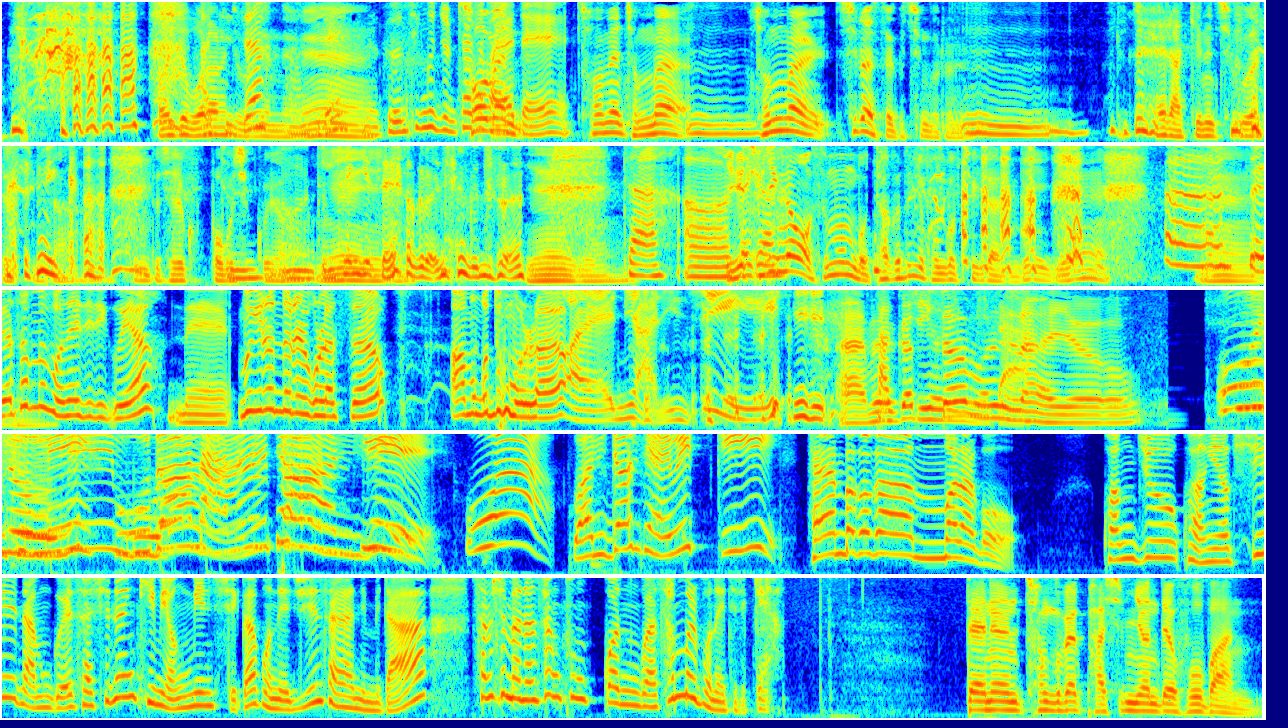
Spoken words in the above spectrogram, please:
어디서 뭘 아, 하는지 진짜? 모르겠네. 아, 예. 그래? 네, 그런 친구 좀 찾아봐야 돼. 처음엔 정말 음. 정말 싫어했어요 그 친구를. 음, 제일 아끼는 친구가 됐습니다. 그러니까. 지금도 제일 보고 좀, 싶고요. 어, 좀 예, 챙기세요 예. 그런 친구들은. 예, 예. 자, 어, 이게 제가 책임감 없으면 못 하거든요. 공급책이라는 게 이게. 아, 네. 제가 선물 보내드리고요. 네, 뭐 이런 노래를 골랐어요? 아무것도 몰라요? 아니 아니지. 아무것도. 몰라요. 웃음이 묻어나는 편지. 우와, 완전 재밌지. 햄버거가 뭐라고? 광주 광역시 남구에 사시는 김영민 씨가 보내주신 사연입니다. 30만 원 상품권과 선물 보내드릴게요. 때는 1980년대 후반.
